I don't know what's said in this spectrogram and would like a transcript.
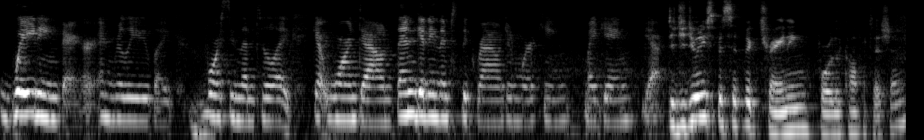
waiting there and really like Mm-hmm. forcing them to like get worn down, then getting them to the ground and working my game. Yeah. Did you do any specific training for the competition?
